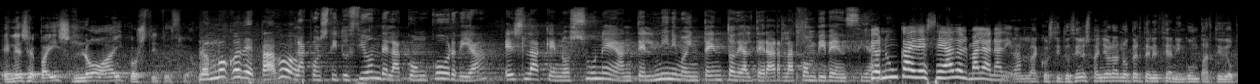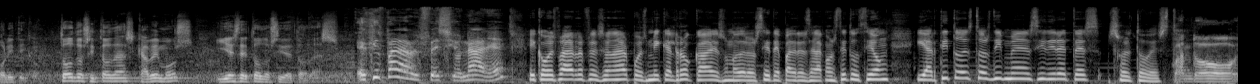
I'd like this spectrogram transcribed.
en ese país no hay constitución. Los mocos de pavo. La constitución de la concordia es la que nos une ante el mínimo intento de alterar la convivencia. Yo nunca he deseado el mal a nadie. La Constitución española no pertenece a ningún partido político. Todos y todas cabemos y es de todos y de todas. Es que es para reflexionar, ¿eh? Y como es para reflexionar, pues Miquel Roca es uno de los siete padres de la Constitución y hartito de estos dimes y diretes soltó esto. Cuando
